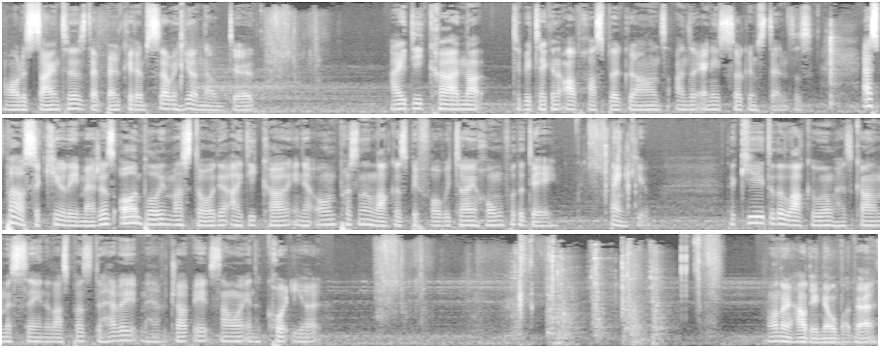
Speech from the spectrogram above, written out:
All the scientists that barricaded themselves in here are now dead. ID card not to be taken off hospital grounds under any circumstances. As per our security measures, all employees must store their ID card in their own personal lockers before returning home for the day. Thank you. The key to the locker room has gone missing. The last person to have it may have dropped it somewhere in the courtyard. I'm wondering how they know about that.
